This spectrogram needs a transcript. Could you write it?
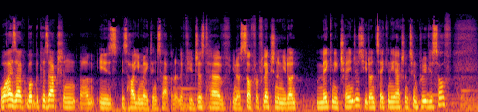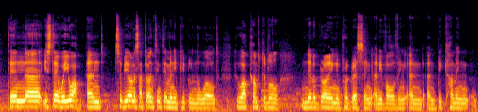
Why is that? Well, because action um, is is how you make things happen. And if you just have you know self reflection and you don't make any changes, you don't take any action to improve yourself, then uh, you stay where you are. And to be honest, I don't think there are many people in the world who are comfortable never growing and progressing and evolving and and becoming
